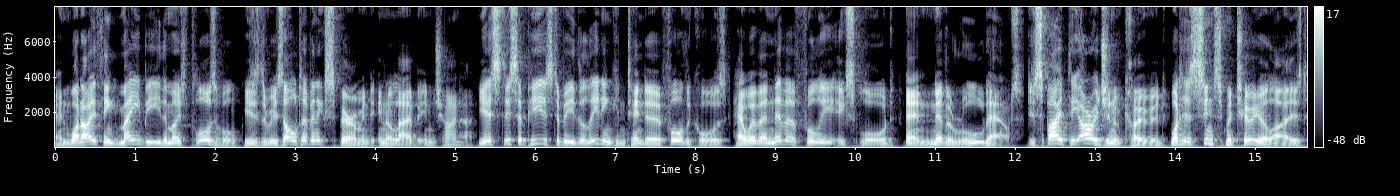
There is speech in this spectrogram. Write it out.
and what I think may be the most plausible, is the result of an experiment in a lab in China. Yes, this appears to be the leading contender for the cause, however, never fully explored and never ruled out. Despite the origin of COVID, what has since materialized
